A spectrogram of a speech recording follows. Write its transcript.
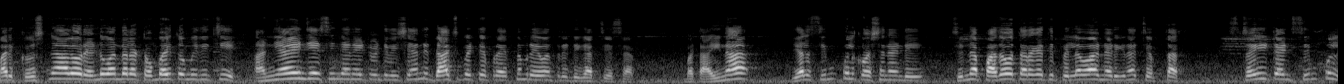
మరి కృష్ణాలో రెండు వందల తొంభై తొమ్మిది ఇచ్చి అన్యాయం చేసింది అనేటువంటి విషయాన్ని దాచిపెట్టే ప్రయత్నం రేవంత్ రెడ్డి గారు చేశారు. బట్ అయినా ఇలా సింపుల్ క్వశ్చన్ అండి. చిన్న పదవ తరగతి పిల్లవాడిని అడిగినా చెప్తారు. స్ట్రైట్ అండ్ సింపుల్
